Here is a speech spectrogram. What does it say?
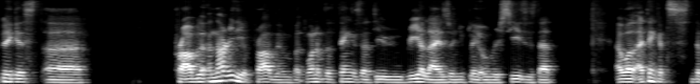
biggest uh, problem not really a problem but one of the things that you realize when you play overseas is that uh, well i think it's the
